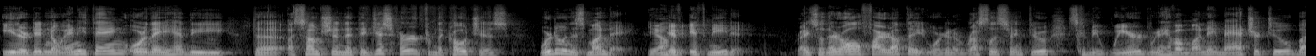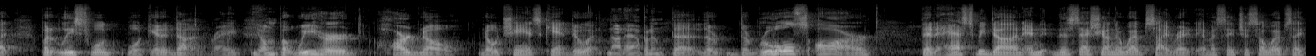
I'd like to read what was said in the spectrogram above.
either didn't know anything or they had the the assumption that they just heard from the coaches, "We're doing this Monday, Yeah. if if needed." Right, so they're all fired up. They we're gonna wrestle this thing through. It's gonna be weird. We're gonna have a Monday match or two, but but at least we'll we'll get it done, right? Yep. But we heard hard no, no chance, can't do it. Not happening. The the the rules are that it has to be done, and this is actually on their website, right? MSHSL website.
